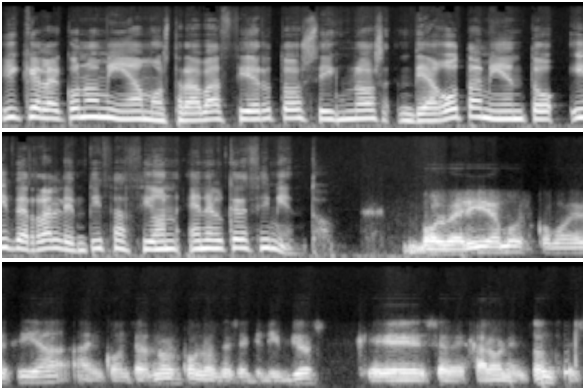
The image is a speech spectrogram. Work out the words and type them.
y que la economía mostraba ciertos signos de agotamiento y de ralentización en el crecimiento. Volveríamos, como decía, a encontrarnos con los desequilibrios que se dejaron entonces,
